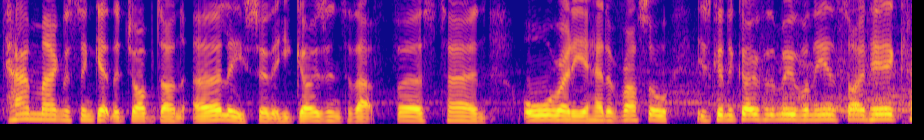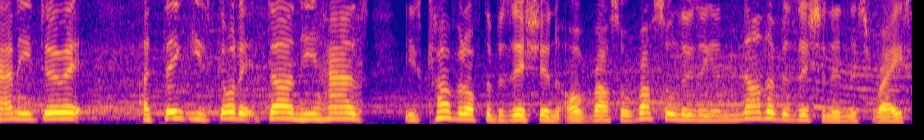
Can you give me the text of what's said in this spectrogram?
can Magnussen get the job done early so that he goes into that first turn already ahead of Russell? He's going to go for the move on the inside here. Can he do it? I think he's got it done. He has. He's covered off the position of Russell. Russell losing another position in this race,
